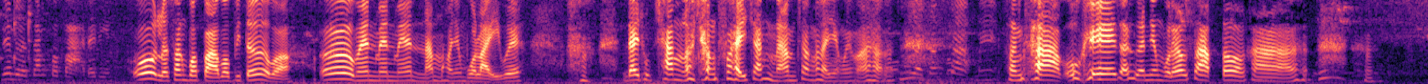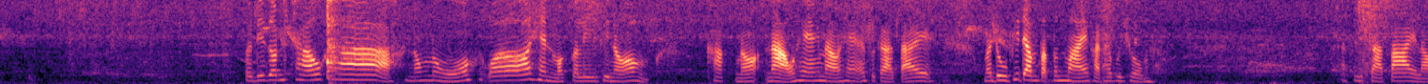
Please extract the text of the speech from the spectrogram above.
เนี่ยเรือสร้างปลาป่าได้ดิโอ้เหลือสั่งปลาปลาบอปีเตอร์บ่เออแม่นแม่นแม่นน้ำเขายังบัวไหลเว้ยได้ทุกช่างแล้วช่างไฟช่างน้ำช่างอะไรยังไม่มาเรือสร้างสาบแม่สั่งสาบโอเคจะเฮือนยังหมดแล้วสาบต่อค่ะ สวัสดีตอนเช้าค่ะ น้องหนูว่าเห็นมักสลีพี่น้อง คักเนาะหนาวแห้งหนาวแห้งแอฟริกาใต้ มาดูพี่ดำตัดต้นไม้ค่ะท่านผู้ชมแอฟริกาใต้เรา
